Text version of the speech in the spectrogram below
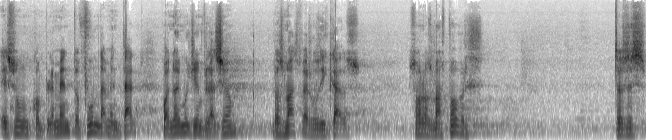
es un complemento fundamental. Cuando hay mucha inflación, los más perjudicados son los más pobres. Entonces,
